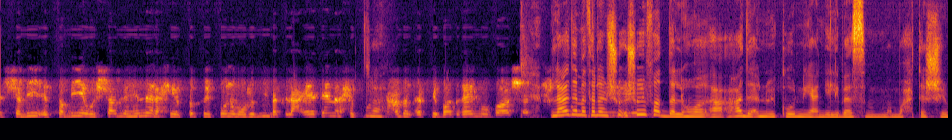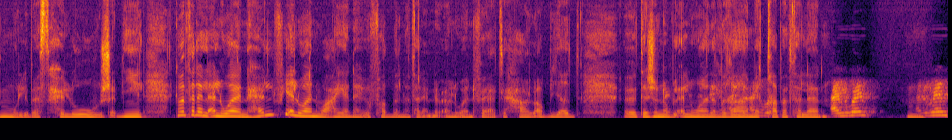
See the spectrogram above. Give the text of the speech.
الشبي الصبيه والشاب اللي هن رح يرتبطوا يكونوا موجودين بس العائلتين رح يكون في عندهم ارتباط غير مباشر. العاده مثلا شو شو يفضل؟ هو عادة أنه يكون يعني لباس محتشم ولباس حلو وجميل. مثلا الألوان هل في ألوان معينة يفضل مثلا الوان فاتحة الأبيض آه، تجنب الألوان الغامقة مثلا. الوان ألوان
